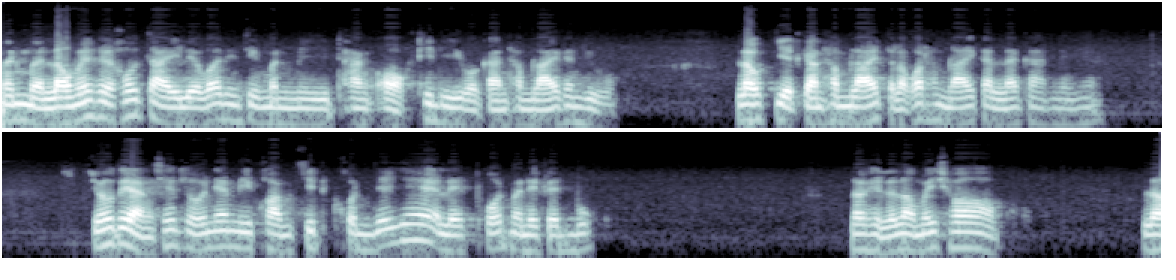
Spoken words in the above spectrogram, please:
มันเหมือนเราไม่เคยเข้าใจเลยว่าจริง ๆ มันมีทางออกที่ดีกว่าการทำร้ายกันอยู่ เราเกลียดการทำร้ายแต่เราก็ทำร้ายกันแล้วกันอะไรเงี้ยยกตัวอย่างเช่นสมมติเนี่ยมีความคิดคนแย่ๆเลยโพสต์มาใน Facebook เราเห็นแล้วเราไม่ชอบ เรา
